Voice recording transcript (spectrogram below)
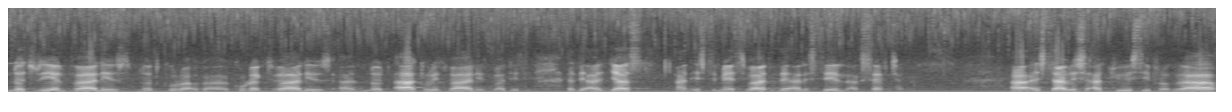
not real values, not cor uh, correct values, and not accurate values, but they are just and estimates but they are still acceptable. Uh, establish a QC program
